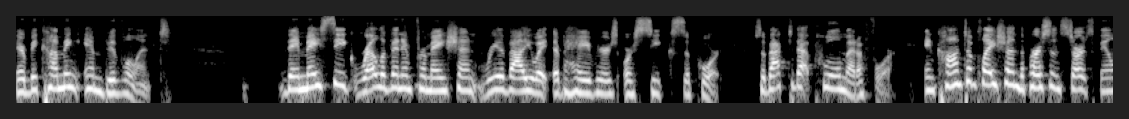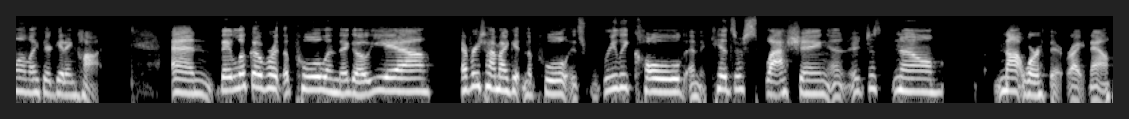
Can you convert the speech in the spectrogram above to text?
They're becoming ambivalent. They may seek relevant information reevaluate their behaviors or seek support. So back to that pool metaphor. In contemplation the person starts feeling like they're getting hot. And they look over at the pool and they go yeah every time i get in the pool it's really cold and the kids are splashing and it just no not worth it right now.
